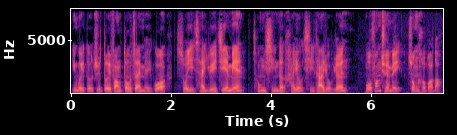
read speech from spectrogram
因为得知对方都在美国，所以才约见面。同行的还有其他友人。魔方传媒综合报道。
